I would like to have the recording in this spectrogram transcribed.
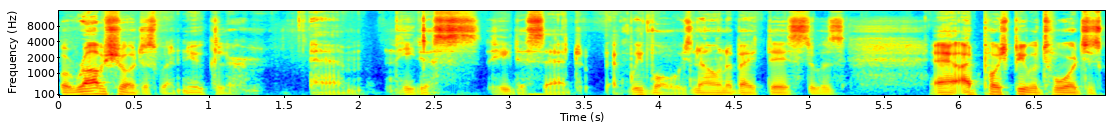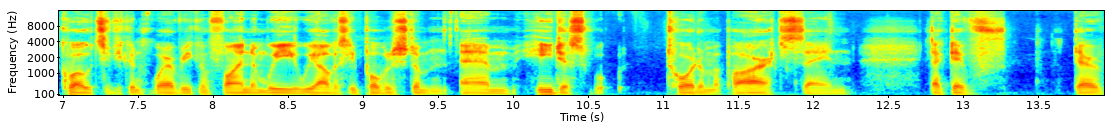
but Robshaw just went nuclear. Um, he just he just said, "We've always known about this." There was. Uh, I'd push people towards his quotes if you can, wherever you can find them. We we obviously published them. Um, he just tore them apart, saying like they've they're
